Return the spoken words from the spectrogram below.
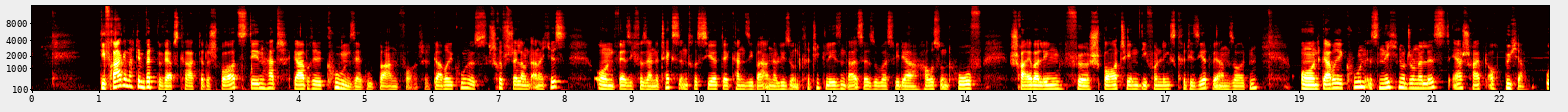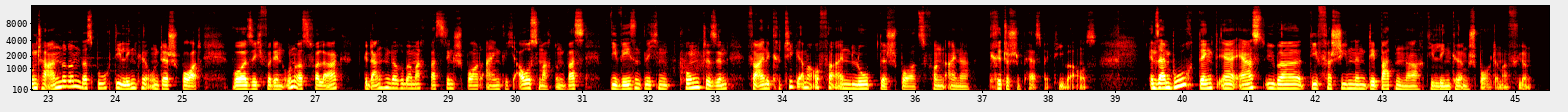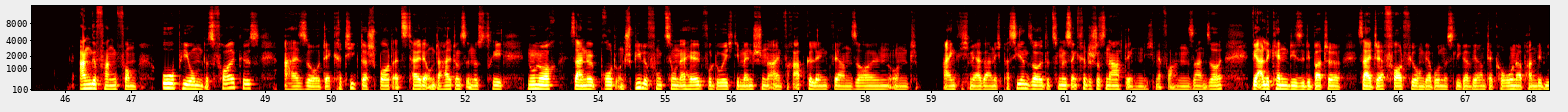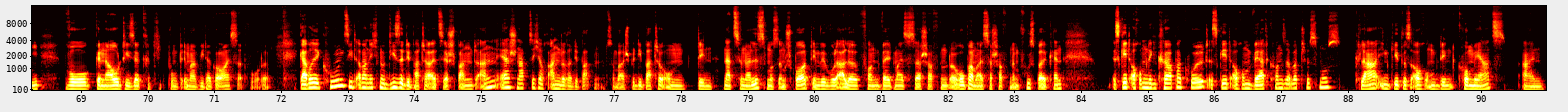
Die Frage nach dem Wettbewerbscharakter des Sports, den hat Gabriel Kuhn sehr gut beantwortet. Gabriel Kuhn ist Schriftsteller und Anarchist und wer sich für seine Texte interessiert, der kann sie bei Analyse und Kritik lesen. Da ist er sowas wie der Haus- und Hof-Schreiberling für Sportthemen, die von links kritisiert werden sollten. Und Gabriel Kuhn ist nicht nur Journalist, er schreibt auch Bücher. Unter anderem das Buch Die Linke und der Sport, wo er sich für den Unrast Verlag Gedanken darüber macht, was den Sport eigentlich ausmacht und was die wesentlichen Punkte sind für eine Kritik, aber auch für ein Lob des Sports von einer kritischen Perspektive aus. In seinem Buch denkt er erst über die verschiedenen Debatten nach, die Linke im Sport immer führen. Angefangen vom Opium des Volkes, also der Kritik, dass Sport als Teil der Unterhaltungsindustrie nur noch seine Brot- und Spielefunktion erhält, wodurch die Menschen einfach abgelenkt werden sollen und eigentlich mehr gar nicht passieren sollte, zumindest ein kritisches Nachdenken nicht mehr vorhanden sein soll. Wir alle kennen diese Debatte seit der Fortführung der Bundesliga während der Corona-Pandemie, wo genau dieser Kritikpunkt immer wieder geäußert wurde. Gabriel Kuhn sieht aber nicht nur diese Debatte als sehr spannend an, er schnappt sich auch andere Debatten, zum Beispiel die Debatte um den Nationalismus im Sport, den wir wohl alle von Weltmeisterschaften und Europameisterschaften im Fußball kennen. Es geht auch um den Körperkult, es geht auch um Wertkonservatismus, Klar, ihm geht es auch um den Kommerz, ein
